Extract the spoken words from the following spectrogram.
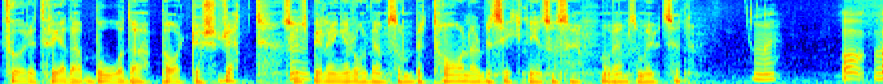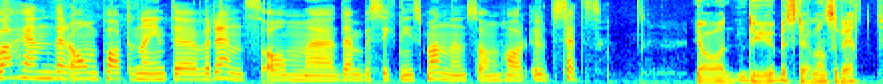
företräda båda parters rätt. Så mm. det spelar ingen roll vem som betalar besiktningen så att säga, och vem som har utsett den. Mm. Och vad händer om parterna inte är överens om eh, den besiktningsmannen som har utsetts? Ja, det är ju beställarens rätt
